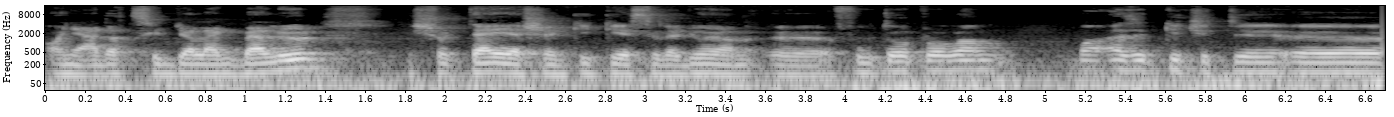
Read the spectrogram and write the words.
anyádat szidja legbelül, és hogy teljesen kikészül egy olyan ö, futóprogram, ez egy kicsit ö,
